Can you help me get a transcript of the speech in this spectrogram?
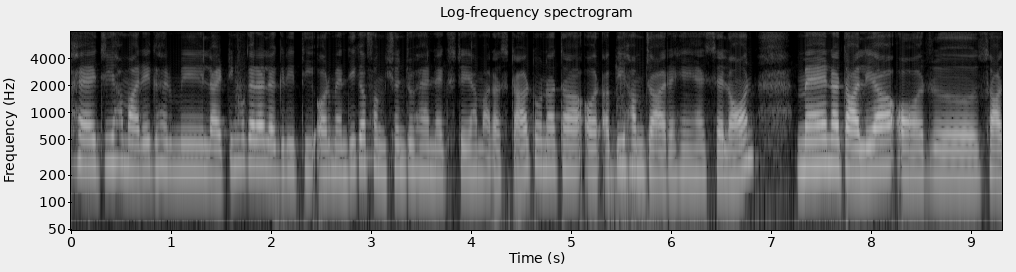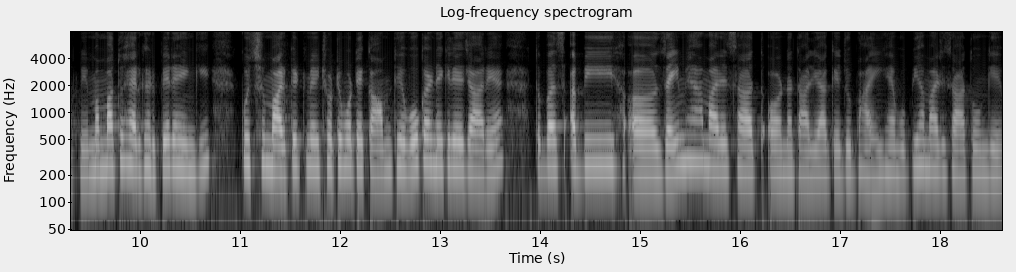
है जी हमारे घर में लाइटिंग वगैरह लग रही थी और मेहंदी का फ़ंक्शन जो है नेक्स्ट डे हमारा स्टार्ट होना था और अभी हम जा रहे हैं सैलॉन मैं, नतालिया और साथ में मम्मा तो खैर घर पे रहेंगी. कुछ मार्केट में छोटे मोटे काम थे वो करने के लिए जा रहे हैं. तो बस अभी जईम है हमारे साथ और नतालिया के जो भाई हैं वो भी हमारे साथ होंगे.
